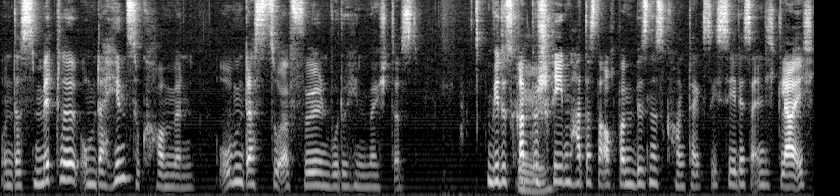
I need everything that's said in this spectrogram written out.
und das Mittel, um dahin zu kommen, um das zu erfüllen, wo du hin möchtest. Wie du es gerade mhm. beschrieben hattest, auch beim Business-Kontext. Ich sehe das eigentlich gleich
